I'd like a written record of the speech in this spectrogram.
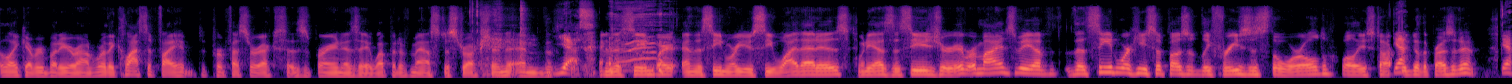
like everybody around, where they classify Professor X's brain as a weapon of mass destruction, and the, Yes. and the scene where and the scene where you see why that is when he has the seizure. It reminds me of the scene where he supposedly freezes the world while he's talking Yeah. to the president. Yeah.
